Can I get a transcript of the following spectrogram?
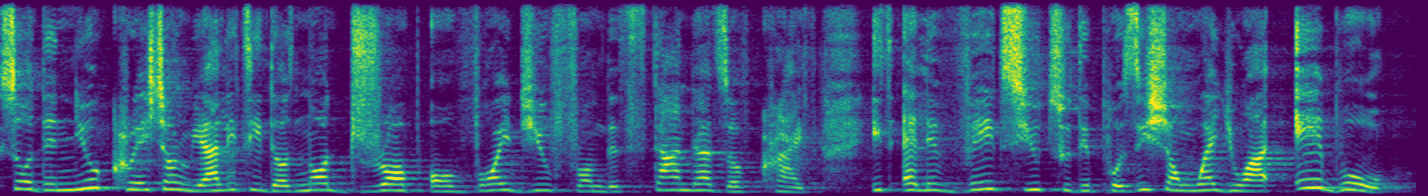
So the new creation reality does not drop or void you from the standards of Christ. It elevates you to the position where you are able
